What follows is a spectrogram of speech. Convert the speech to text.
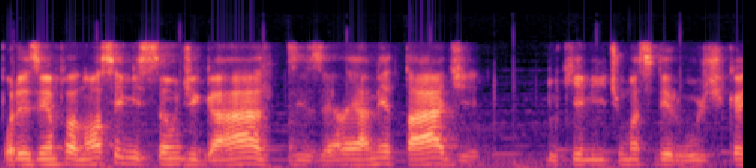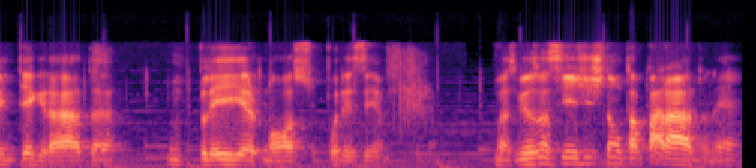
Por exemplo, a nossa emissão de gases ela é a metade do que emite uma siderúrgica integrada, um player nosso, por exemplo. Mas mesmo assim a gente não está parado, né?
